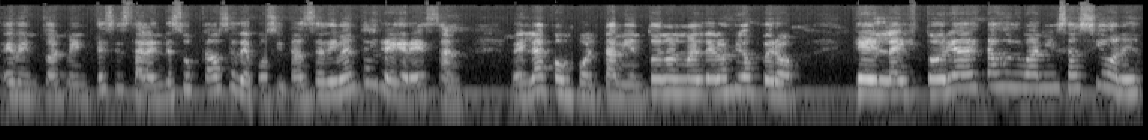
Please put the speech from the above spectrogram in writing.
eventualmente se salen de sus cauces, depositan sedimentos y regresan. ¿Verdad? Comportamiento normal de los ríos, pero que en la historia de estas urbanizaciones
